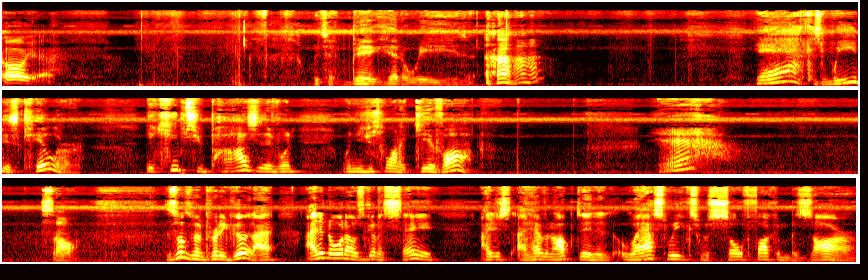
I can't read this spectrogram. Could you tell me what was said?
oh yeah. We take big hit of weed. yeah, because weed is killer. It keeps you positive when when you just want to give up. Yeah. So this one's been pretty good. I I didn't know what I was gonna say. I just I haven't updated. Last week's was so fucking bizarre.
